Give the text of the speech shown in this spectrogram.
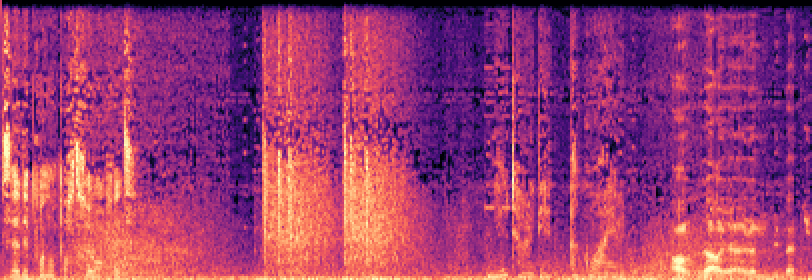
c'est à des points d'emportereux en fait. New target acquired. Crossdor, l'homme du match.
